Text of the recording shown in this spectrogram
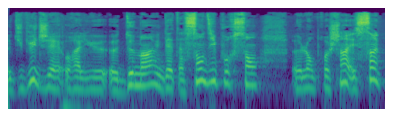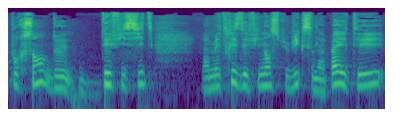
euh, du budget aura lieu euh, demain, une dette à 110% l'an prochain et 5% de déficit. La maîtrise des finances publiques, ça n'a pas été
